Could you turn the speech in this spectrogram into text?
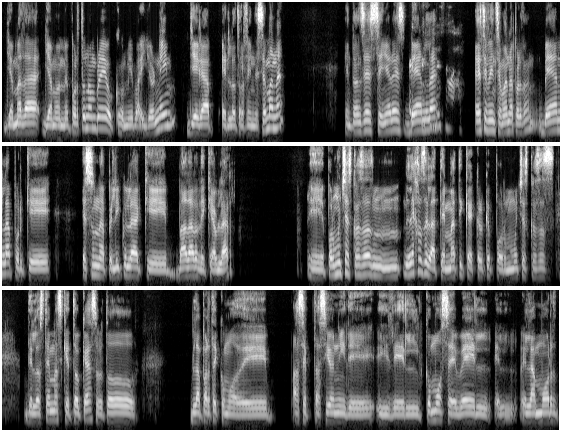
llamada Llámame por tu nombre o Call Me By Your Name. Llega el otro fin de semana. Entonces, señores, este véanla. Fin este fin de semana, perdón. Véanla porque es una película que va a dar de qué hablar. Eh, por muchas cosas, mm, lejos de la temática, creo que por muchas cosas de los temas que toca, sobre todo la parte como de aceptación y de y del cómo se ve el, el, amor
